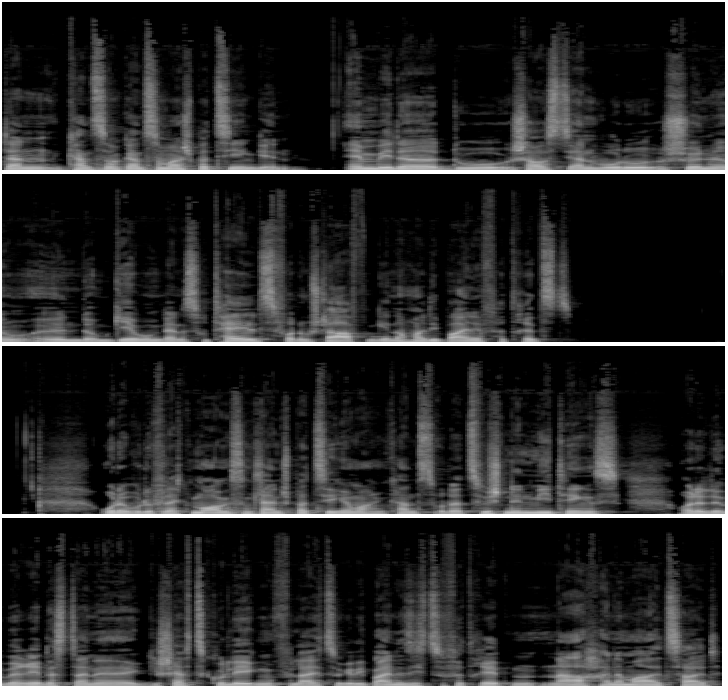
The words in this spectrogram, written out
dann kannst du auch ganz normal spazieren gehen. Entweder du schaust dir an, wo du schön in der Umgebung deines Hotels vor dem Schlafen gehen nochmal die Beine vertrittst oder wo du vielleicht morgens einen kleinen Spaziergang machen kannst oder zwischen den Meetings oder du überredest deine Geschäftskollegen vielleicht sogar die Beine sich zu vertreten nach einer Mahlzeit.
